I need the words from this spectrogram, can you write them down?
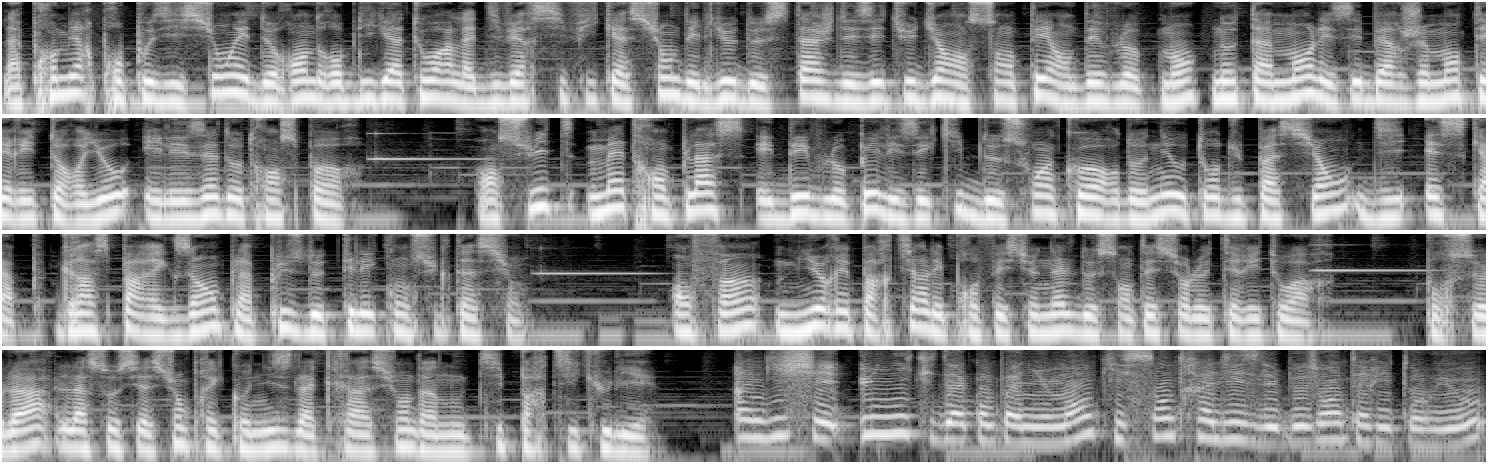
La première proposition est de rendre obligatoire la diversification des lieux de stage des étudiants en santé en développement, notamment les hébergements territoriaux et les aides au transport. Ensuite, mettre en place et développer les équipes de soins coordonnés autour du patient, dit ESCAP, grâce par exemple à plus de téléconsultations. Enfin, mieux répartir les professionnels de santé sur le territoire. Pour cela, l'association préconise la création d'un outil particulier. Un guichet unique d'accompagnement qui centralise les besoins territoriaux,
